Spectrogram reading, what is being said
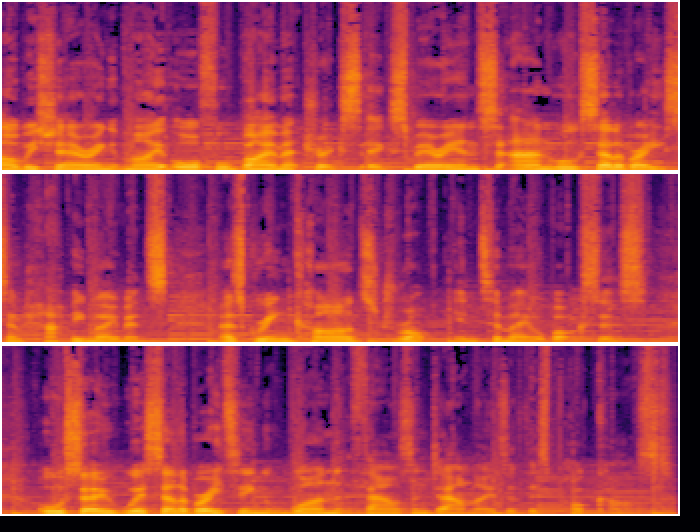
I'll be sharing my awful biometrics experience and we'll celebrate some happy moments as green cards drop into mailboxes. Also, we're celebrating 1,000 downloads of this podcast.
